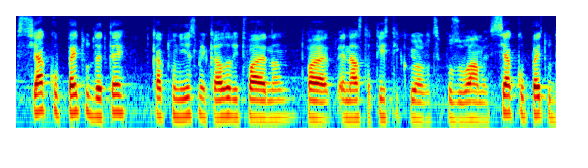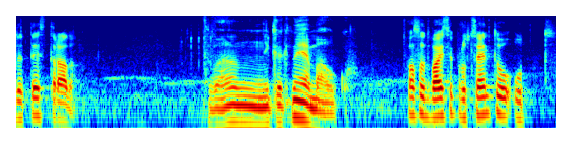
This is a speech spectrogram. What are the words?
Всяко пето дете, както ние сме казали, това е една, това е една статистика, която се позоваваме, всяко пето дете страда. Това никак не е малко. Това са 20% от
